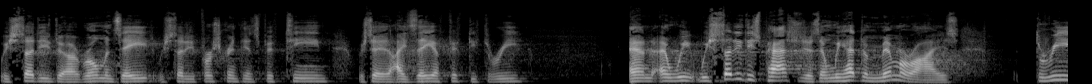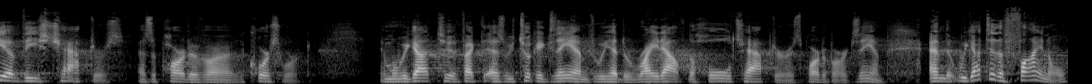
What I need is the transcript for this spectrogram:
We studied uh, Romans 8. We studied 1 Corinthians 15. We studied Isaiah 53. And, and we, we studied these passages and we had to memorize three of these chapters as a part of our, the coursework. And when we got to, in fact, as we took exams, we had to write out the whole chapter as part of our exam. And we got to the final,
